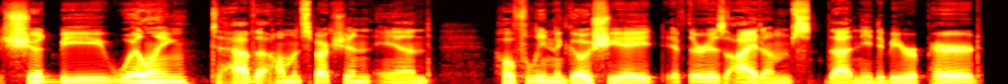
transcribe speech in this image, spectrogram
should be willing to have that home inspection and hopefully negotiate if there is items that need to be repaired.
